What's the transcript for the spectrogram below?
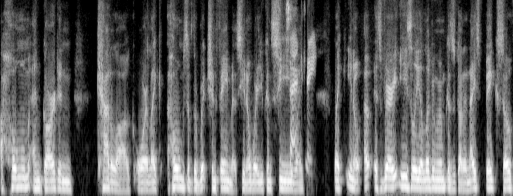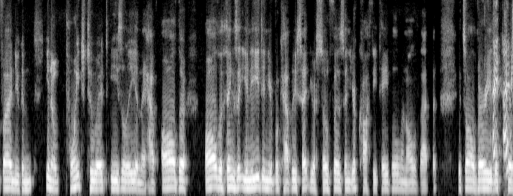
a home and garden catalog or like homes of the rich and famous, you know, where you can see exactly. like like you know uh, it's very easily a living room because it's got a nice big sofa and you can you know point to it easily and they have all the all the things that you need in your vocabulary set your sofas and your coffee table and all of that but it's all very I, i'd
